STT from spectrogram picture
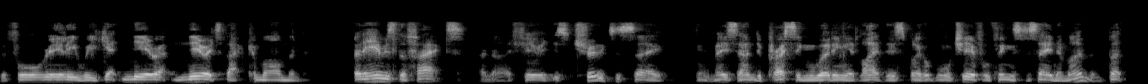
before really we get nearer and nearer to that commandment. But here is the fact, and I fear it is true to say it may sound depressing wording it like this, but I've got more cheerful things to say in a moment. But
